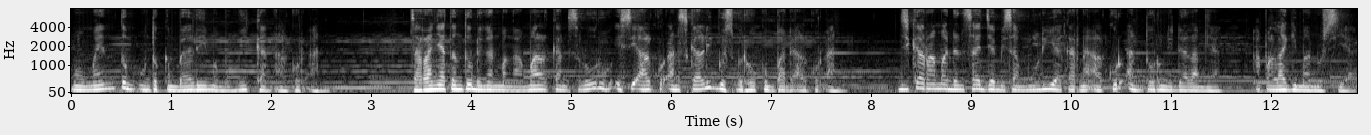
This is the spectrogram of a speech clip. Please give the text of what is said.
momentum untuk kembali membumikan Al-Quran. Caranya tentu dengan mengamalkan seluruh isi Al-Quran sekaligus berhukum pada Al-Quran. Jika Ramadan saja bisa mulia karena Al-Quran turun di dalamnya, apalagi manusia.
